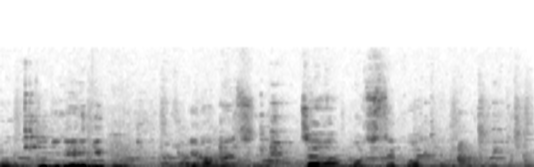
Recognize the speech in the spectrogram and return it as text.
여기 눈이 내리고 이러면 진짜 멋있을 것 같아요.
